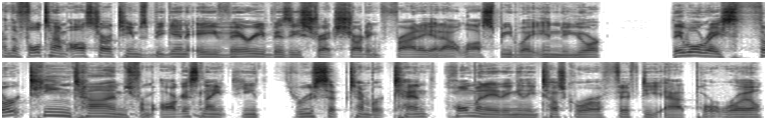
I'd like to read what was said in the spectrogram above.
and the full-time All-Star teams begin a very busy stretch starting Friday at Outlaw Speedway in New York. They will race 13 times from August 19th through September 10th, culminating in the Tuscarora 50 at Port Royal.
